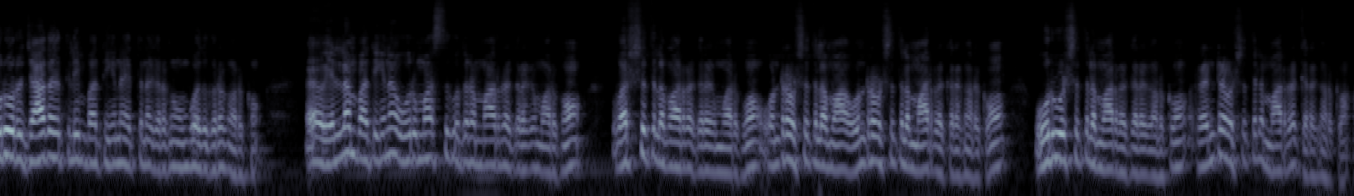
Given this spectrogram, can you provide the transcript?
ஒரு ஒரு ஜாதகத்துலேயும் பார்த்தீங்கன்னா எத்தனை கிரகம்? ஒம்பது கிரகம் இருக்கும். எல்லாம் பார்த்தீங்கன்னா ஒரு மாதத்துக்கு ஒரு தடவை மாறுற கிரகமாக இருக்கும். வருஷத்தில் மாறுற கிரகமாக இருக்கும். ஒன்றரை வருஷத்தில் மா ஒன்றரை வருஷத்தில் மாறுற கிரகம் இருக்கும். ஒரு வருஷத்தில் மாறுற கிரகம் இருக்கும். ரெண்டரை வருஷத்தில் மாறுற கிரகம் இருக்கும்.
